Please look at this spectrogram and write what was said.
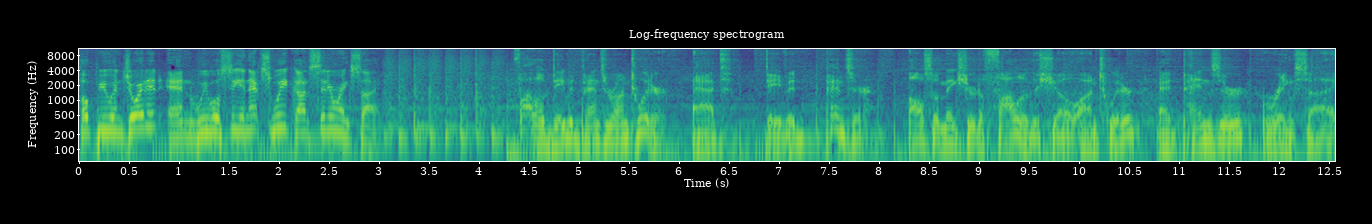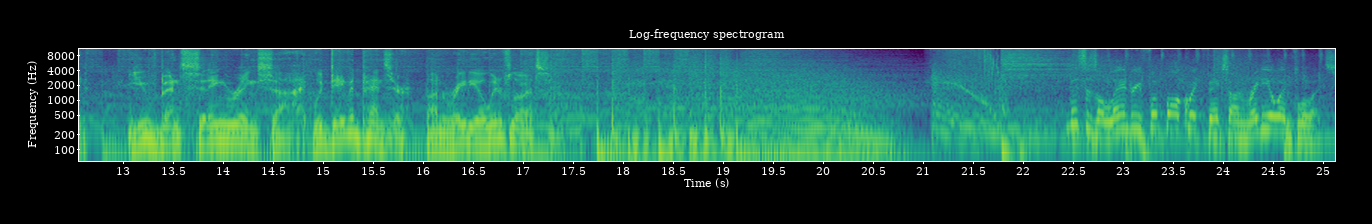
Hope you enjoyed it, and we will see you next week on Sitting Ringside. Follow David Penzer on Twitter at David Penzer. Also, make sure to follow the show on Twitter at Penzer Ringside. You've been sitting ringside with David Penzer on Radio Influence. This is a Landry Football Quick Fix on Radio Influence.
